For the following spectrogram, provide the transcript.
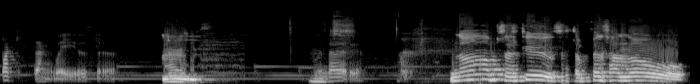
Pakistán, güey. O sea, Mm. No, pues es que se están pensando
